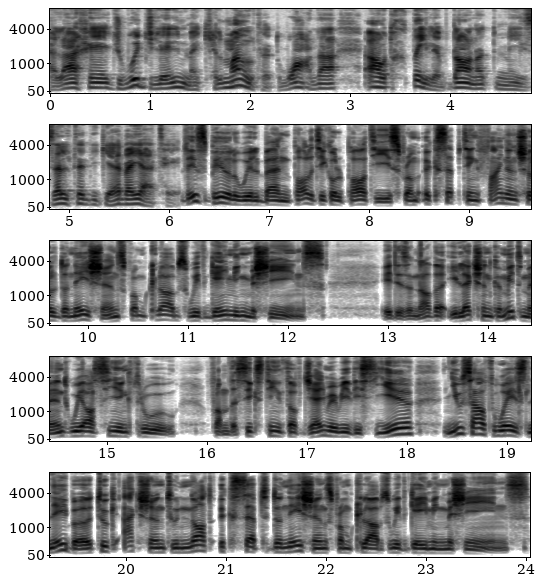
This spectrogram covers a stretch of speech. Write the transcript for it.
بلاخي جوجل المكل ملتت وعدا أو تخطيل بدانت ميزلت جابياتي. This bill will ban political parties from accepting financial donations from clubs with gaming machines. It is another election commitment we are seeing through. From the 16th of January this year, New South Wales Labor took action to not accept donations from clubs with gaming machines.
